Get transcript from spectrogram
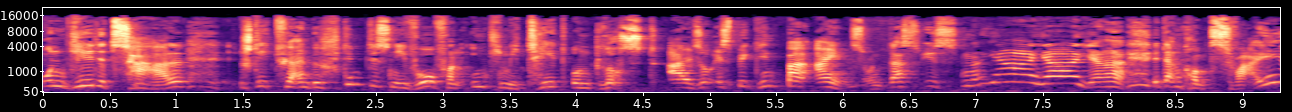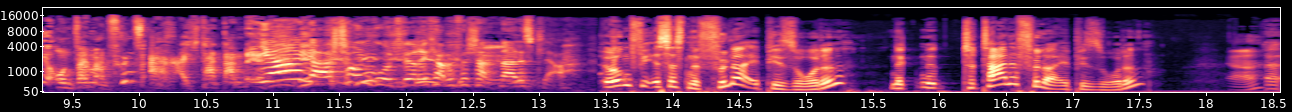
und jede Zahl steht für ein bestimmtes Niveau von Intimität und Lust. Also es beginnt bei eins und das ist, na ja, ja, ja. Dann kommt zwei und wenn man fünf erreicht hat, dann. Äh, Ja, ja, schon gut, Wirr, ich habe verstanden, alles klar. Irgendwie ist das eine Füller-Episode, eine, eine totale Füller-Episode. Äh, w-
